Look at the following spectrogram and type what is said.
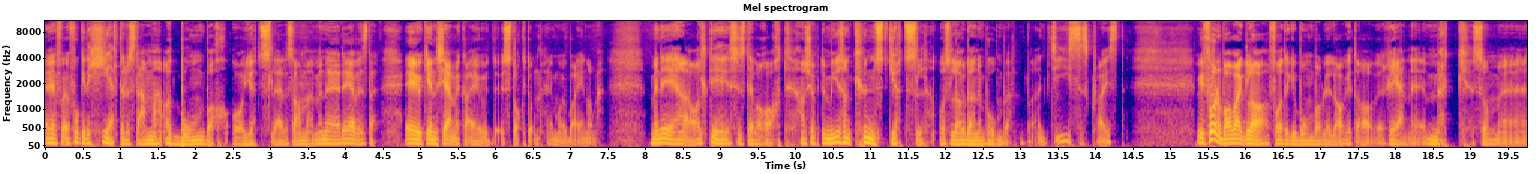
Jeg får, ikke det helt til å stemme at bomber og gjødsel er det samme, men det, er visst det. Jeg er jo ikke en kjemiker, jeg er jo stokk dum, jeg må jo bare innrømme. Men det jeg alltid syntes det var rart. Han kjøpte mye sånn kunstgjødsel, og så lagde han en bombe. Bare, Jesus Christ. Vi får nå bare være glad for at ikke bomber blir laget av ren møkk, som, eh,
